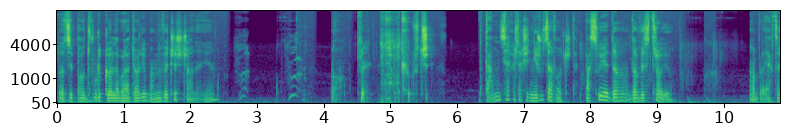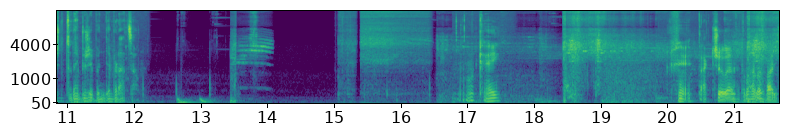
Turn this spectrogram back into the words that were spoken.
drodzy, podwórko laboratorium mamy wyczyszczone, nie? O, kurczę. Ta amunicja jakoś tak się nie rzuca w oczy, tak pasuje do, do wystroju. Dobra, jak coś, to najwyżej będę wracał. Okej. tak czułem, że to można rozwalić.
